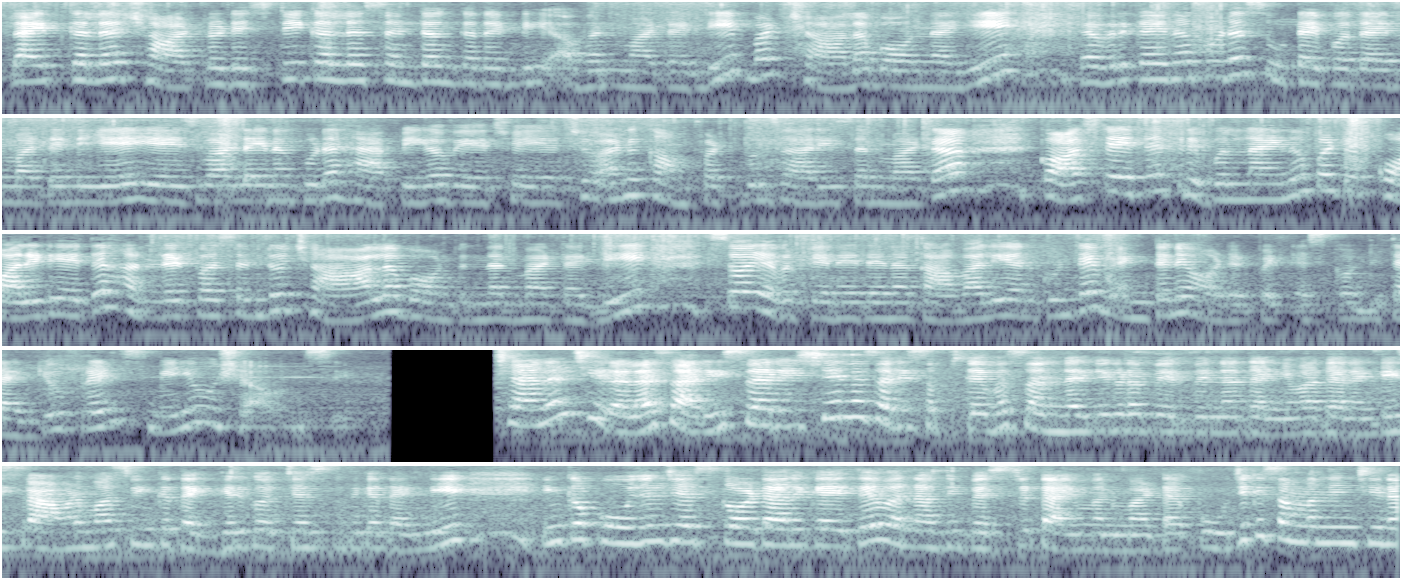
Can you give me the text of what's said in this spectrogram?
లైట్ కలర్ షార్ట్లో డెస్టీ కలర్స్ అంటాం కదండి అవన్నమాట అండి. బట్ చాలా బాగున్నాయి. ఎవరికైనా కూడా సూట్ అయిపోతాయి అనమాట అండి. ఏ ఏజ్ వాళ్ళైనా కూడా హ్యాపీగా వేర్ చేయొచ్చు. అండ్ కంఫర్టబుల్ శారీస్ అనమాట కాస్ట్ అయితే త్రిబుల్ నైన్ బట్ క్వాలిటీ అయితే హండ్రెడ్ పర్సెంట్ చాలా బాగుంటుంది అనమాట అండి. సో ఎవరికైనా ఏదైనా కావాలి అనుకుంటే వెంటనే ఆర్డర్ పెట్టేసుకోండి. థ్యాంక్ యూ ఫ్రెండ్స్ మీ ఉషా వంశీ. ఛానల్ చీరల సారీ సారీ చీరల సారీ సబ్స్క్రైబర్స్ అందరికీ కూడా పేరు పేరున ధన్యవాదాలండి. శ్రావణ మాసం ఇంకా దగ్గరికి వచ్చేస్తుంది కదండి. ఇంకా పూజలు చేసుకోవడానికైతే అయితే one of the best time అనమాట పూజకి సంబంధించిన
